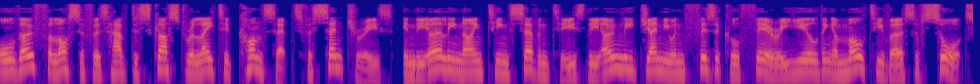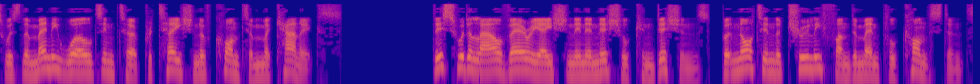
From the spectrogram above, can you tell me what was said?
Although philosophers have discussed related concepts for centuries, in the early 1970s the only genuine physical theory yielding a multiverse of sorts was the many-worlds interpretation of quantum mechanics. This would allow variation in initial conditions, but not in the truly fundamental constants.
